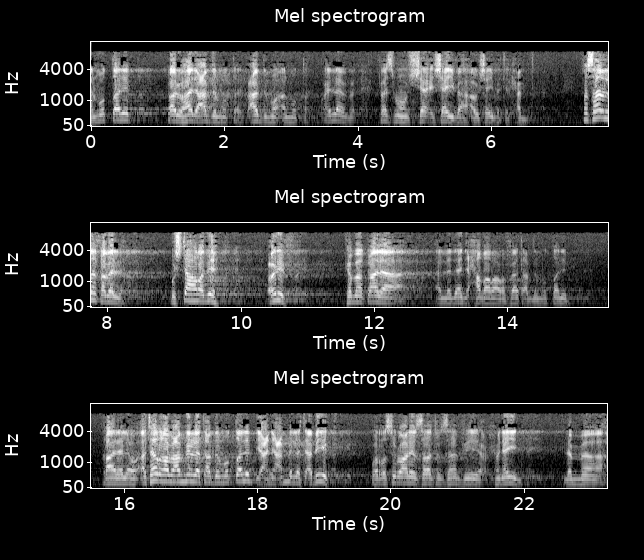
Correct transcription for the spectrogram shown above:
المطلب قالوا هذا عبد المطلب عبد المطلب. وإلا فاسمه شيبة أو شيبة الحمد. فصار لقبا له واشتهر به عرف. كما قال اللذان حضر وفاة عبد المطلب. قال له أترغب عن ملة عبد المطلب؟ يعني عن ملة أبيك. والرسول عليه الصلاة والسلام في حنين لما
